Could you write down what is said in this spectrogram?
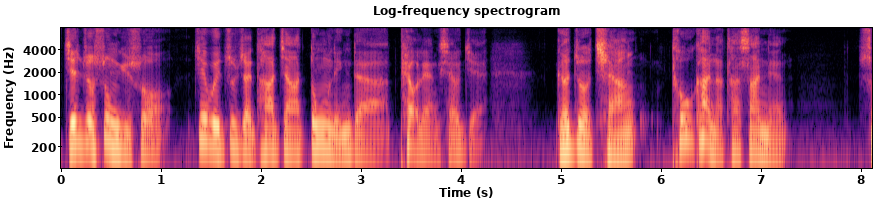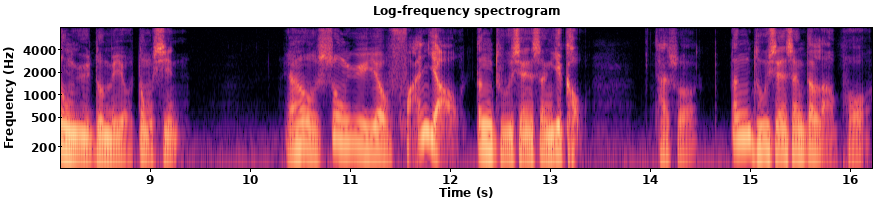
接着宋玉说：“这位住在他家东邻的漂亮小姐，隔着墙偷看了他三年，宋玉都没有动心。然后宋玉又反咬登徒先生一口，他说：‘登徒先生的老婆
